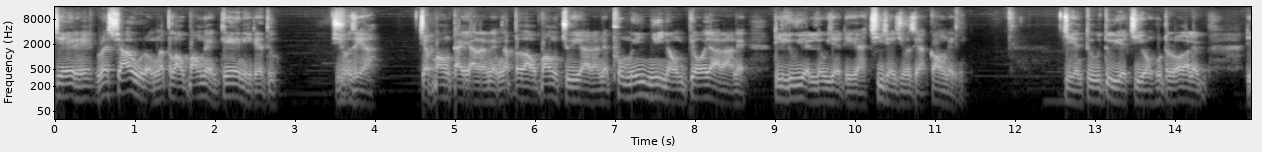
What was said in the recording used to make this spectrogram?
ကျဲတယ်ရုရှားကိုတော့ငါတလောက်ပေါင်းနဲ့ကဲနေတဲ့သူယွန်စရာဂျပန်တိုက်ရတာနဲ့ငါပလောက်ပေါင်းကျွေးရတာနဲ့ဖုန်မင်းညီနောင်ပြောရတာနဲ့ဒီလူရဲ့လုံရက်တွေကချီးတဲ့ယွန်စရာကောင်းနေပြီကျင်သူသူ့ရဲ့ကြည်အောင်ဟိုတလောကလည်းဒီ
